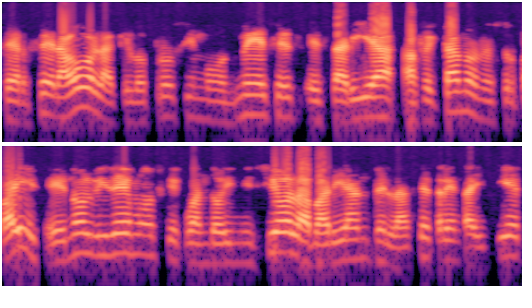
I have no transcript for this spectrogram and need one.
tercera ola que los próximos meses estaría afectando a nuestro país. Eh, no olvidemos que cuando inició la variante, la C37,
